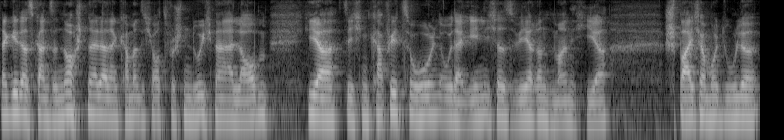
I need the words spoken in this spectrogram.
Dann geht das Ganze noch schneller, dann kann man sich auch zwischendurch mal erlauben, hier sich einen Kaffee zu holen oder ähnliches, während man hier Speichermodule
